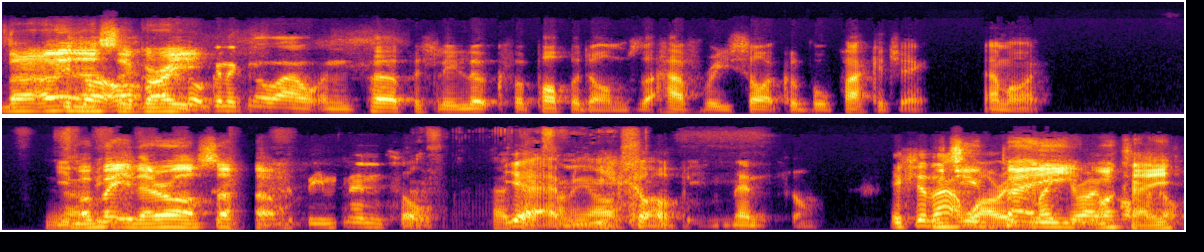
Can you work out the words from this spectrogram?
That- I think It's that's like, a great. I'm not going to go out and purposely look for poppadoms that have recyclable packaging, am I? No, I bet you there are some. It'd be mental. there yeah, I mean, are you've got to be mental. If you're that you worried, pay? make your own Okay. poppadom.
